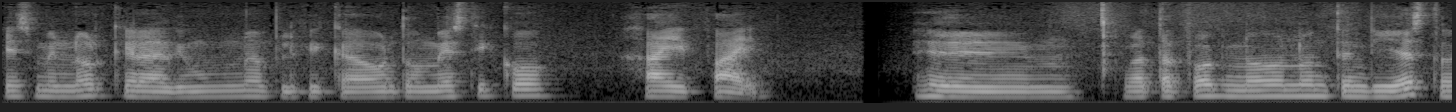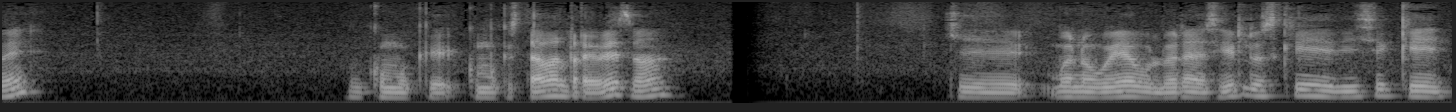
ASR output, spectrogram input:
es menor que la de un amplificador doméstico hi-fi. Eh, no, no entendí esto, ¿eh? Como que, como que estaba al revés, ¿no? Que, bueno, voy a volver a decirlo, es que dice que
